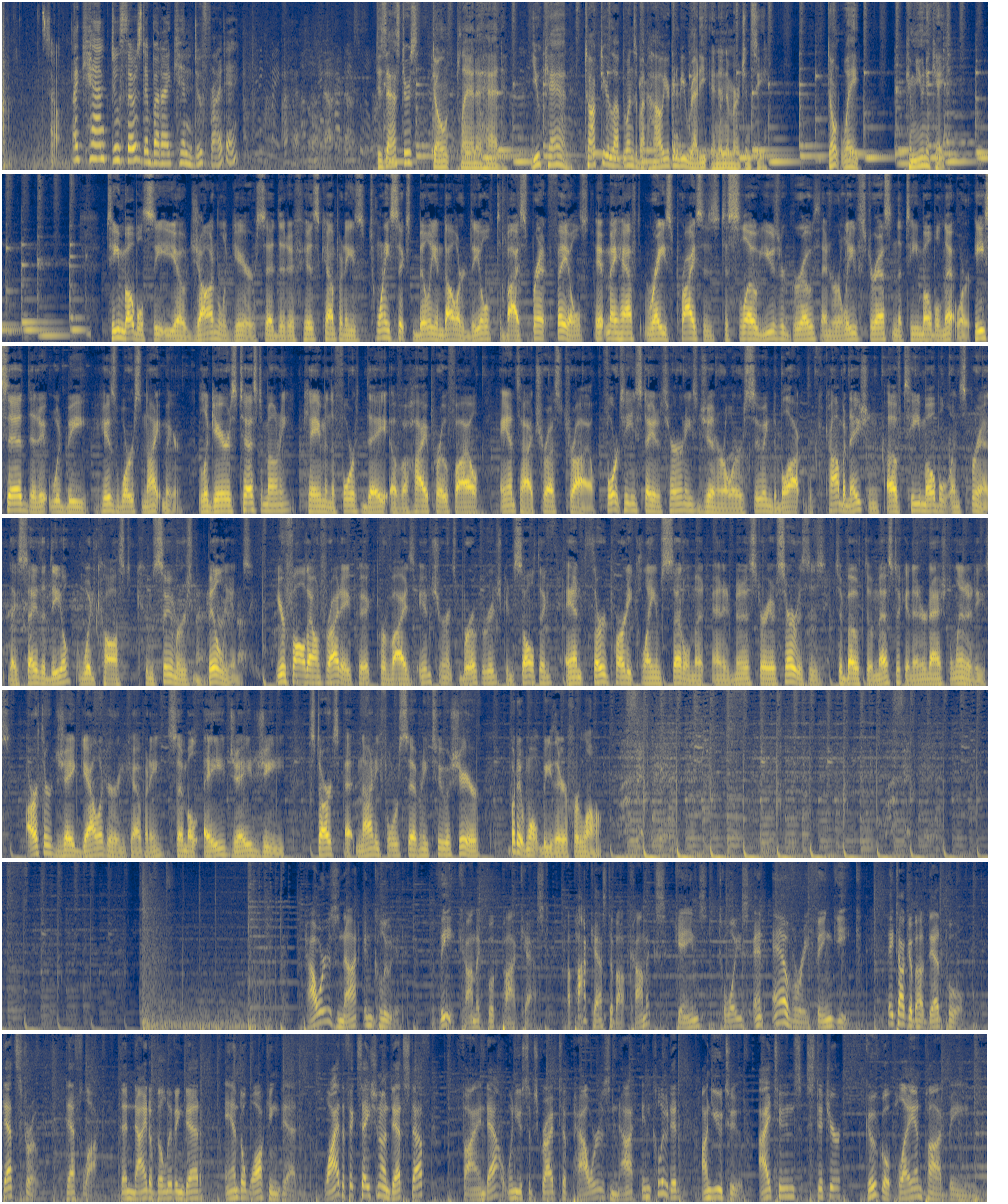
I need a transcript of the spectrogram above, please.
So. I can't do Thursday, but I can do Friday. Disasters don't plan ahead. You can. Talk to your loved ones about how you're going to be ready in an emergency. Don't wait. Communicate. T Mobile CEO John Legere said that if his company's $26 billion deal to buy Sprint fails, it may have to raise prices to slow user growth and relieve stress in the T Mobile network. He said that it would be his worst nightmare. Legere's testimony came in the fourth day of a high profile antitrust trial. 14 state attorneys general are suing to block the combination of T Mobile and Sprint. They say the deal would cost consumers billions. Your Fall Down Friday pick provides insurance brokerage, consulting, and third party claims settlement and administrative services to both domestic and international entities. Arthur J. Gallagher and Company, symbol AJG, starts at 94.72 a share, but it won't be there for long. Powers Not Included, the comic book podcast, a podcast about comics, games, toys, and everything geek. They talk about Deadpool, Deathstroke, Deathlok, The Night of the Living Dead, and The Walking Dead. Why the fixation on dead stuff? Find out when you subscribe to Powers Not Included on YouTube, iTunes, Stitcher, Google Play, and Podbean.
